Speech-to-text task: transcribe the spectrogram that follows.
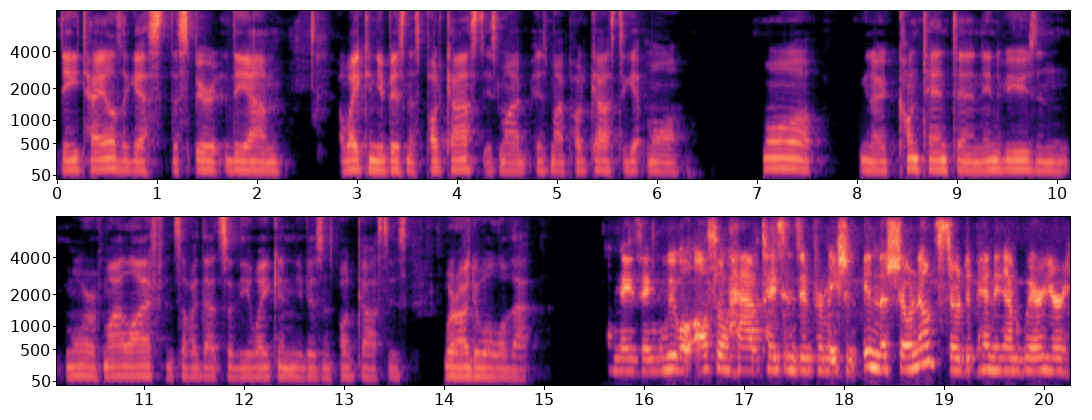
details, I guess the spirit, the um, Awaken Your Business podcast is my is my podcast to get more more you know content and interviews and more of my life and stuff like that. So the awaken your business podcast is where i do all of that. Amazing. We will also have tyson's information in the show notes. So depending on where you're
